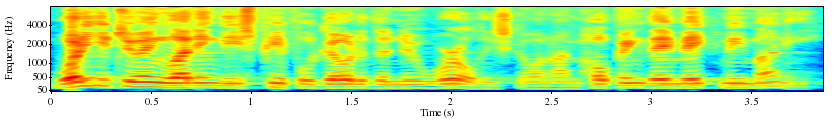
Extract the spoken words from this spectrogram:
What are you doing letting these people go to the New World? He's going, I'm hoping they make me money,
